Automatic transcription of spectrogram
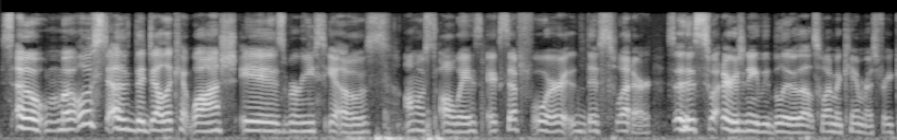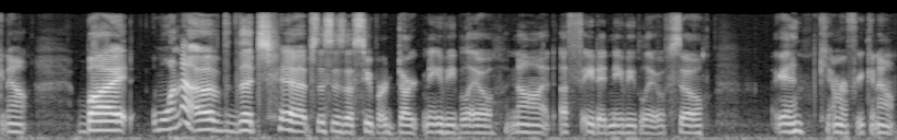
So most of the delicate wash is Mauricio's, almost always, except for this sweater. So this sweater is navy blue. That's why my camera's freaking out. But one of the tips, this is a super dark navy blue, not a faded navy blue. So again, camera freaking out.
